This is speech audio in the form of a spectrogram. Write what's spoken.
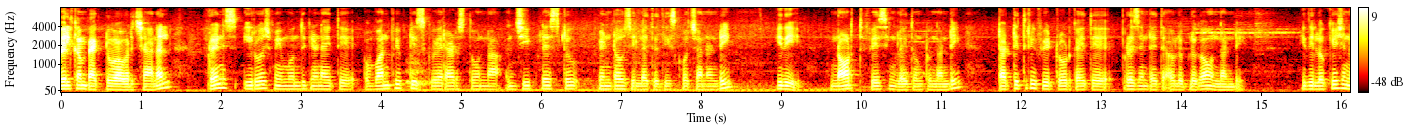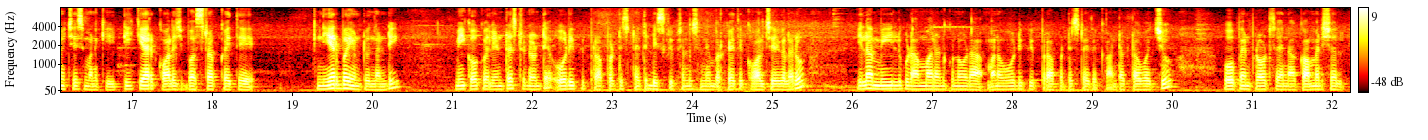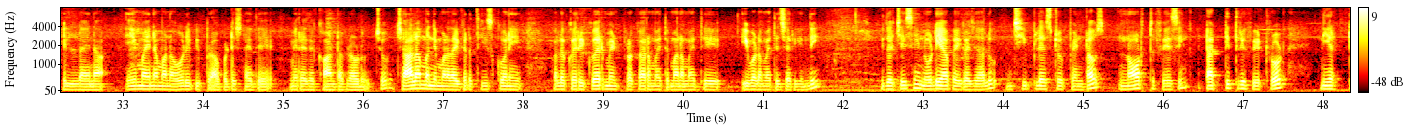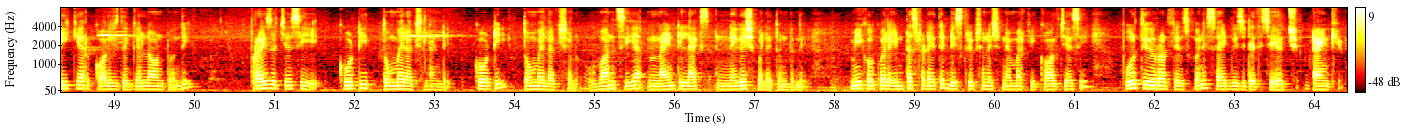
Welcome back to our channel. Friends ఈరోజు మేము ముందుకేనైతే వన్ ఫిఫ్టీ స్క్వేర్ యార్డ్స్తో ఉన్న G plus two penthouse ఇల్లు అయితే తీసుకొచ్చానండి. ఇది నార్త్ ఫేసింగ్లో అయితే ఉంటుందండి. థర్టీ త్రీ ఫీట్ రోడ్కి అయితే ప్రజెంట్ అయితే అవైలబుల్గా ఉందండి. ఇది లొకేషన్ వచ్చేసి మనకి టీకేఆర్ కాలేజ్ బస్ స్టాప్కి అయితే నియర్ బై ఉంటుందండి. మీకు ఒకవేళ ఇంట్రెస్టెడ్ ఉంటే ఓడిపి ప్రాపర్టీస్ని అయితే డిస్క్రిప్షన్లో నెంబర్కి అయితే కాల్ చేయగలరు. ఇలా మీ ఇల్లు కూడా అమ్మాలనుకున్న కూడా మన ఓడిపి ప్రాపర్టీస్లో అయితే కాంటాక్ట్ అవ్వచ్చు. ఓపెన్ ప్లాట్స్ అయినా కమర్షియల్ ఇల్లు అయినా ఏమైనా మన ఓడిపి ప్రాపర్టీస్ని అయితే మీరైతే కాంటాక్ట్ అవ్వచ్చు చాలామంది మన దగ్గర తీసుకొని వాళ్ళ యొక్క రిక్వైర్మెంట్ ప్రకారం అయితే మనమైతే ఇవ్వడం అయితే జరిగింది. ఇది వచ్చేసి నూట యాభై గజాలు G plus two penthouse north facing thirty three feet road near TKR college దగ్గరలో ఉంటుంది. ప్రైస్ వచ్చేసి కోటి తొంభై లక్షలండి. కోటి తొంభై లక్షలు. One CR ninety lakhs negotiable అయితే ఉంటుంది మీకు ఒకవేళ ఇంట్రెస్టెడ్ అయితే డిస్క్రిప్షన్ ఇచ్చిన నెంబర్కి కాల్ చేసి పూర్తి వివరాలు తెలుసుకొని సైట్ విజిట్ అయితే చేయొచ్చు. Thank you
